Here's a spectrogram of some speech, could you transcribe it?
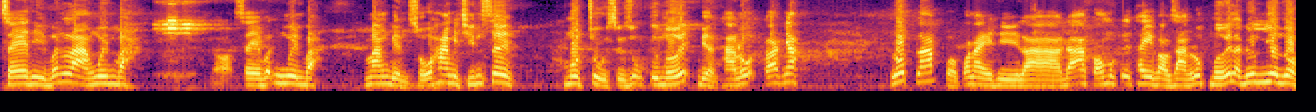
Xe thì vẫn là nguyên bản. Đó, xe vẫn nguyên bản mang biển số 29C một chủ sử dụng từ mới, biển Hà Nội, các bác nhá. Lốp láp của con này thì là đã có một cái thay vào dàn lốp mới là đương nhiên rồi.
